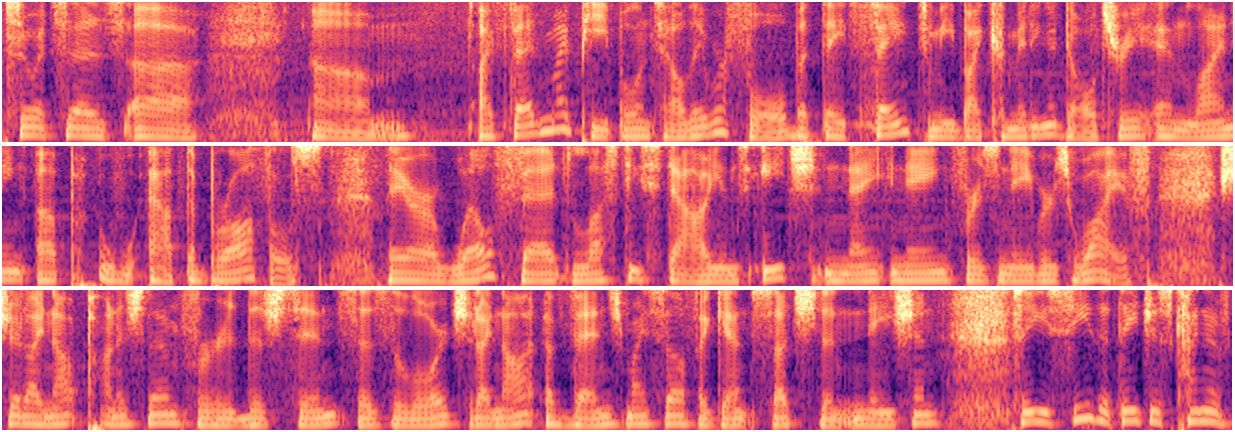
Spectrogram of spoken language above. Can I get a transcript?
So it says. Uh, um, I fed my people until they were full, but they thanked me by committing adultery and lining up at the brothels. They are well fed, lusty stallions, each neighing for his neighbor's wife. Should I not punish them for their sins, says the Lord? Should I not avenge myself against such a nation? So you see that they just kind of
